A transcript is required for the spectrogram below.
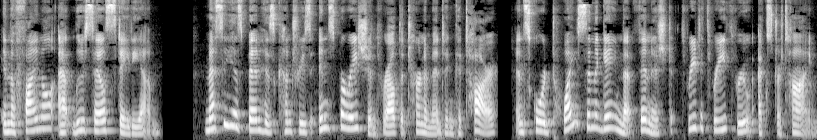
in the final at Lusail Stadium. Messi has been his country's inspiration throughout the tournament in Qatar and scored twice in the game that finished 3 3 through extra time.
